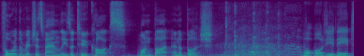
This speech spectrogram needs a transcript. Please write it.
four of the richest families are two Cox, one Butt, and a Bush. What more do you need?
